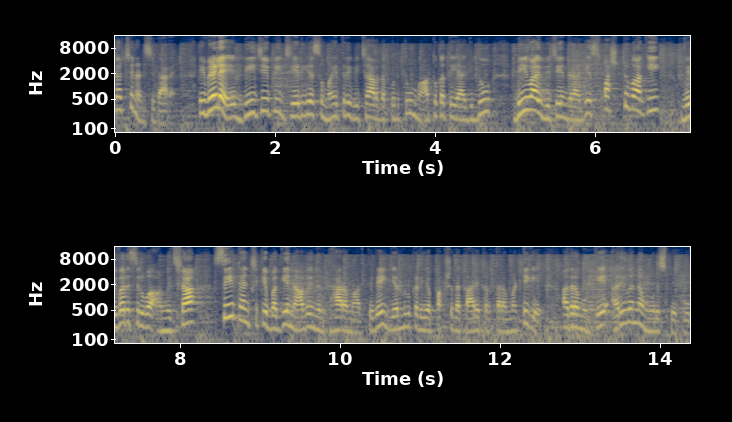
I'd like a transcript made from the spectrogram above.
ಚರ್ಚೆ ನಡೆಸಿದ್ದಾರೆ. ಈ ವೇಳೆ ಬಿಜೆಪಿ ಜೆಡಿಎಸ್ ಮೈತ್ರಿ ವಿಚಾರದ ಕುರಿತು ಮಾತುಕತೆಯಾಗಿದ್ದು ಬಿವೈ ವಿಜೇಂದ್ರಗೆ ಸ್ಪಷ್ಟವಾಗಿ ವಿವರಿಸಿರುವ ಅಮಿತ್ ಶಾ, ಸೀಟ್ ಹಂಚಿಕೆ ಬಗ್ಗೆ ನಾವೇ ನಿರ್ಧಾರ ಮಾಡ್ತೇವೆ, ಎರಡು ಕಡೆಯ ಪಕ್ಷದ ಕಾರ್ಯಕರ್ತರ ಮಟ್ಟಿಗೆ ಅದರ ಮುಖ್ಯ ಅರಿವನ್ನ ಮೂಡಿಸಬೇಕು.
